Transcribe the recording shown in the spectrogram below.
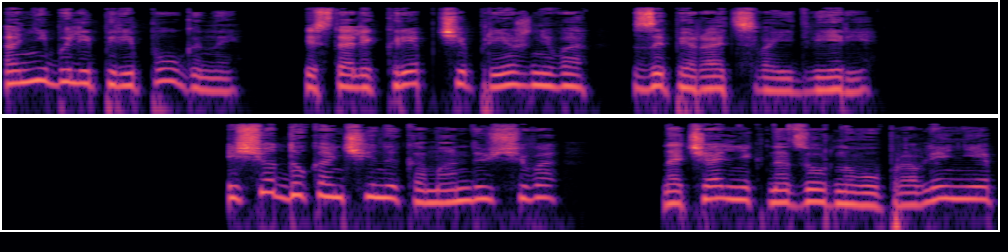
Они были перепуганы и стали крепче прежнего запирать свои двери. Еще до кончины командующего начальник надзорного управления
